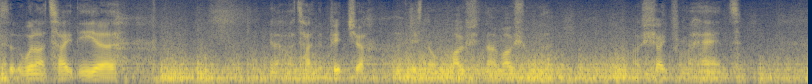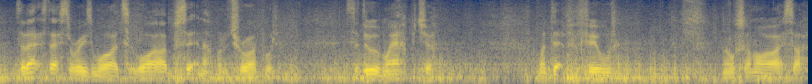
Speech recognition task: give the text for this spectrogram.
so that when I take the uh, you know I take the picture, there's not motion, no motion it. I shake from my hands. So that's that's the reason why it's, why I'm setting up on a tripod. It's to do with my aperture, my depth of field, and also my ISO.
